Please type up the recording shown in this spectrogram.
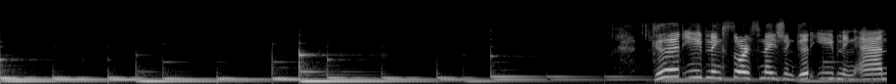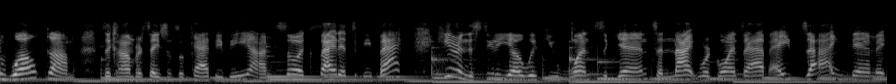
you. Good evening, Source Nation. Good evening and welcome to Conversations with Kathy B. I'm so excited to be back here in the studio with you once again. Tonight, we're going to have a dynamic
